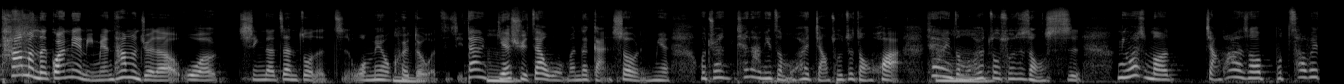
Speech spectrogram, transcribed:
他们的观念里面，他们觉得我行得正，坐得直，我没有愧对我自己。但也许在我们的感受里面，我觉得天哪，你怎么会讲出这种话？天哪，你怎么会做出这种事？你为什么讲话的时候不稍微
